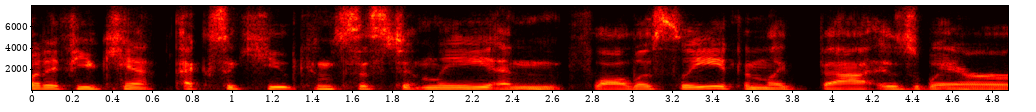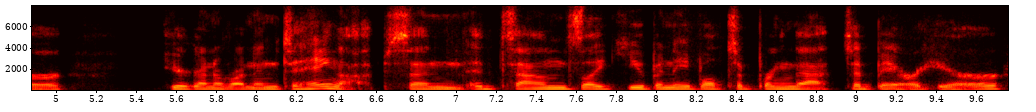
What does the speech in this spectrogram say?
but if you can't execute consistently and flawlessly, then like that is where you're going to run into hangups. And it sounds like you've been able to bring that to bear here.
